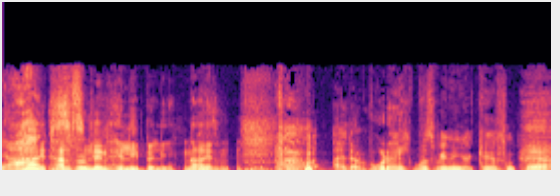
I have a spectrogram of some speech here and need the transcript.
Ja, Wir ist tanzen den Hillybilly. Nein. wirklich- Alter Bruder, ich muss weniger kiffen. Ja.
